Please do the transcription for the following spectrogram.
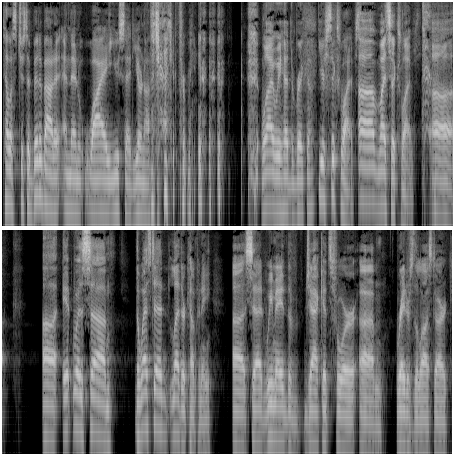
Tell us just a bit about it, and then why you said you're not the jacket for me. Why we had to break up? Your six wives. Uh, my six wives. Uh, uh, it was um, the Wested Leather Company uh, said we made the jackets for um, Raiders of the Lost Ark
